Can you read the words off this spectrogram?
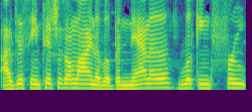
I've just seen pictures online of a banana looking fruit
